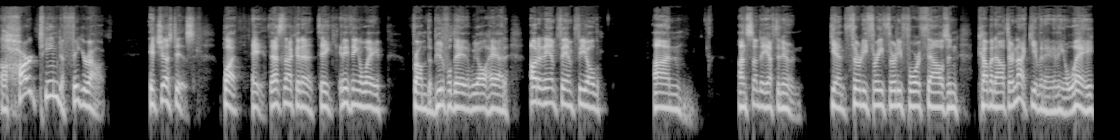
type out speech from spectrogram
a hard team to figure out. It just is. But hey, that's not going to take anything away from the beautiful day that we all had out at AmFam Field on on Sunday afternoon. Again, 33, 34,000 coming out. They're not giving anything away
